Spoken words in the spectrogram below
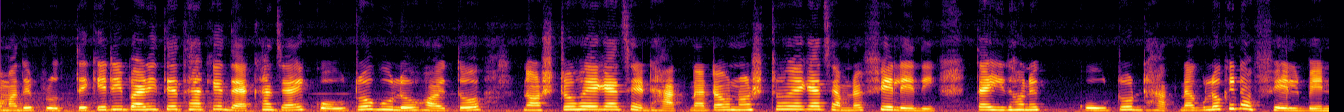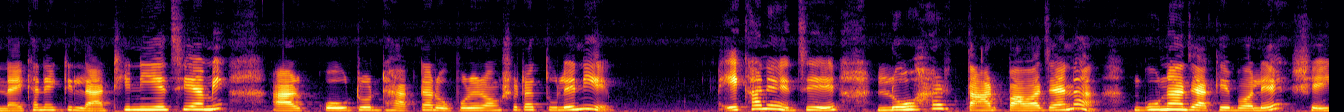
আমাদের প্রত্যেকেরই বাড়িতে থাকে, দেখা যায় কৌটোগুলো হয়তো নষ্ট হয়ে গেছে, ঢাকনাটাও নষ্ট হয়ে গেছে, আমরা ফেলে দিই। তাই এই ধরনের কৌটোর ঢাকনাগুলোকে না ফেলবেন না? এখানে একটি লাঠি নিয়েছি আমি, আর কৌটোর ঢাকনার ওপরের অংশটা তুলে নিয়ে এখানে যে লোহার তার পাওয়া যায় না, গুনা যাকে বলে, সেই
